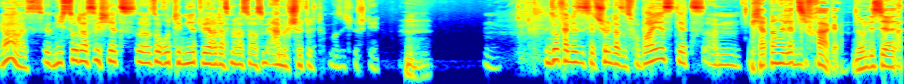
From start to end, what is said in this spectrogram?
ja, es ist nicht so, dass ich jetzt äh, so routiniert wäre, dass man das so aus dem Ärmel schüttelt, muss ich gestehen. Hm. hm. Insofern ist es jetzt schön, dass es vorbei ist. Jetzt, ähm, ich habe noch eine letzte Frage. Nun ist ja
